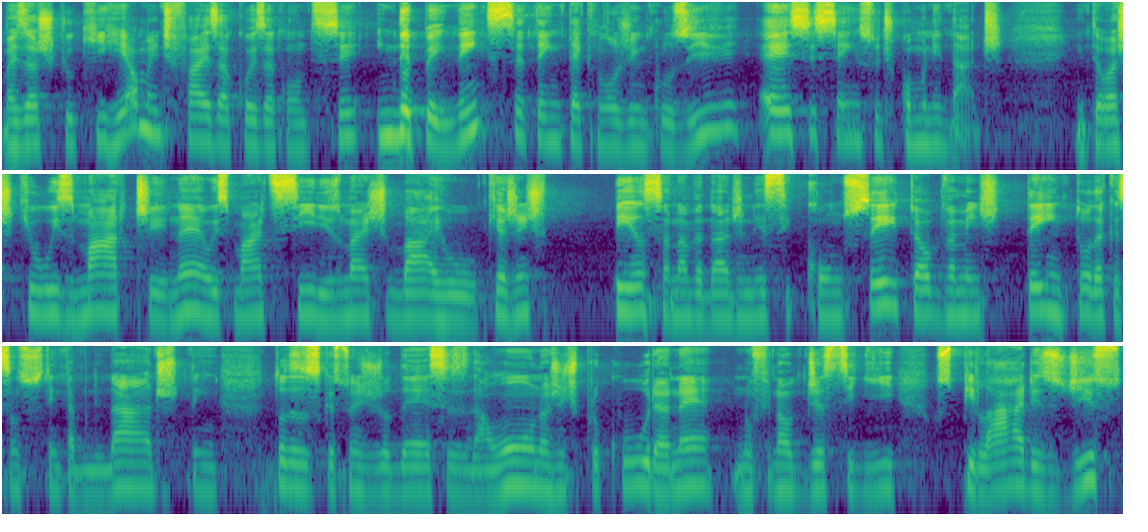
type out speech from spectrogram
mas acho que o que realmente faz a coisa acontecer, independente se você tem tecnologia, inclusive, é esse senso de comunidade. Então, acho que o smart, né, o smart city, o smart bairro, que a gente pensa, na verdade, nesse conceito, é obviamente tem toda a questão de sustentabilidade, tem todas as questões de ODS da ONU, a gente procura, né, no final do dia seguir os pilares disso,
